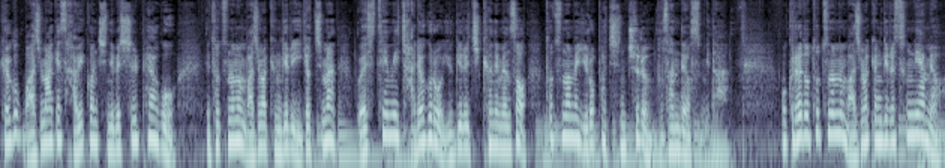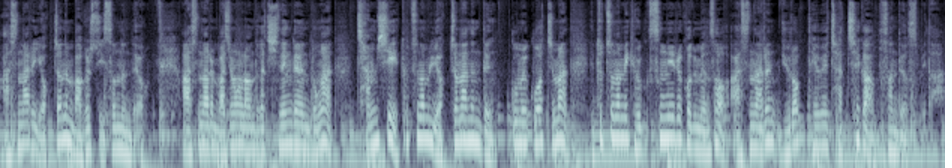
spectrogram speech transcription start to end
결국 마지막에 4위권 진입에 실패하고 토트넘은 마지막 경기를 이겼지만 웨스트햄이 자력으로 6위를 지켜내면서 토트넘의 유로파 진출은 무산되었습니다. 뭐 그래도 토트넘은 마지막 경기를 승리하며 아스날의 역전은 막을 수 있었는데요. 아스날은 마지막 라운드가 진행되는 동안 잠시 토트넘을 역전하는 등 꿈을 꾸었지만 토트넘이 결국 승리를 거두면서 아스날은 유럽 대회 자체가 무산되었습니다.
